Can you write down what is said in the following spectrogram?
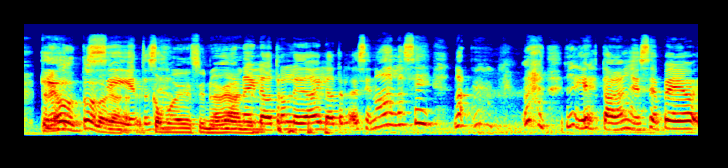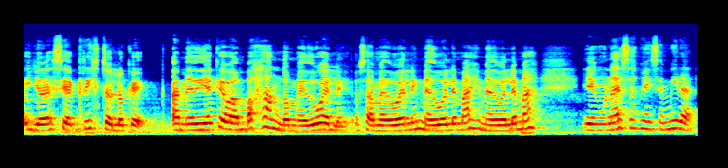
Tres odontólogas, Sí, entonces. como de 19 una años. y la otra le da y la otra le decía, no, hazla así. No. Y estaban en ese peo y yo decía, Cristo, lo que a medida que van bajando me duele. O sea, me duele y me duele más y me duele más. Y en una de esas me dice, mira,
